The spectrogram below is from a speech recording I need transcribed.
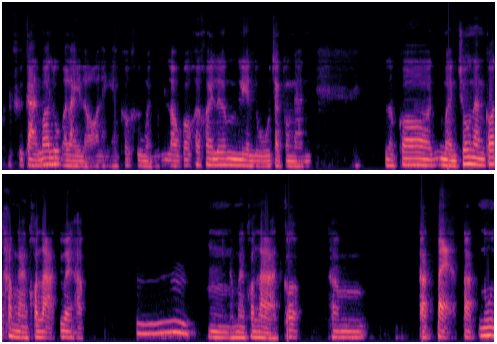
มันคือการวาดรูปอะไรหรออะไรเงี้ย ก็คือเหมือนเราก็ค่อยๆ เริ่มเรียนรู้จากตรงนั้น แล้วก็เหมือนช่วงนั้นก็ทำงานคอลลาจด้วยครับ อืมอืมทำงานคอลลาจก็ทำตัดแปะ ตัดนู่น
